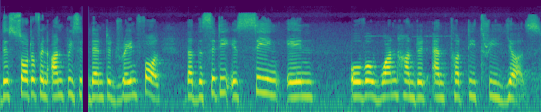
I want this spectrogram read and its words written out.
this sort of an unprecedented rainfall that the city is seeing in over 133 years.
